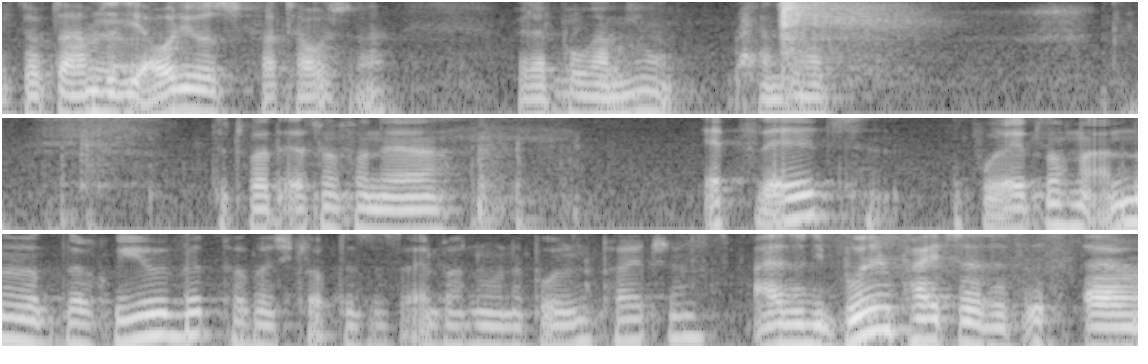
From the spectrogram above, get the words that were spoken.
Ich glaube, da haben sie Ja. die Audios vertauscht, ne? Bei der Programmierung. Kann sein. Das war erstmal von der App-Welt. Obwohl, da gibt es noch eine andere, der Real Whip, aber ich glaube, das ist einfach nur eine Bullenpeitsche. Also die Bullenpeitsche, das ist, äh,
